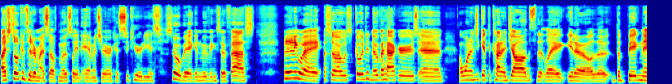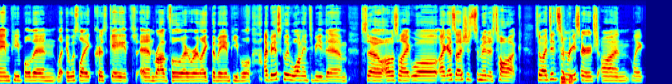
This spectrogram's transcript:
i still consider myself mostly an amateur because security is so big and moving so fast. But anyway so i was going to nova hackers and i wanted to get the kind of jobs that like you know the the big name people then it was like chris gates and rob fuller were like the main people i basically wanted to be them so i was like well i guess i should submit a talk so I did some research on like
